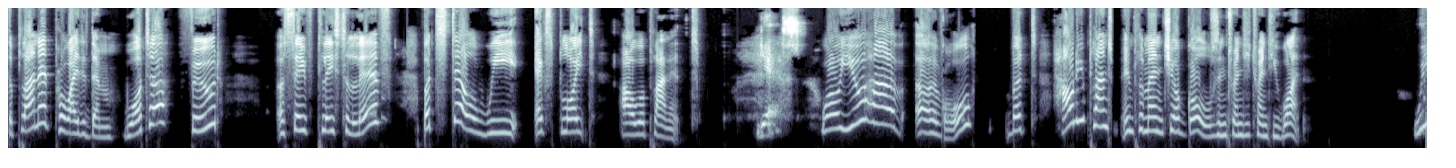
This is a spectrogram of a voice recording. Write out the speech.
the planet provided them water, food, a safe place to live, but still we exploit our planet. Yes. Well, you have a goal, but how do you plan to implement your goals in 2021? We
